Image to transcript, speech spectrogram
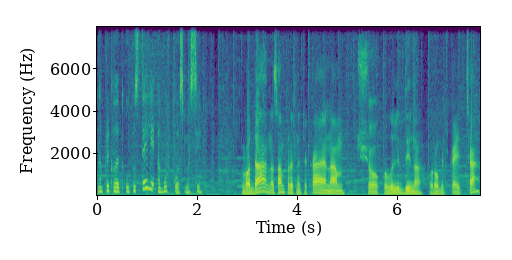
наприклад, у пустелі або в космосі? Вода насамперед натякає нам, що коли людина робить каяття,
